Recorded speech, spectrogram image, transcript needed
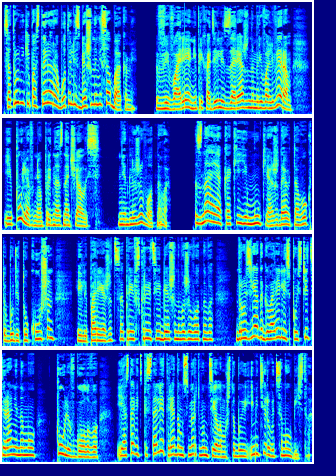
сотрудники Пастера работали с бешеными собаками. В Виваре они приходили с заряженным револьвером, и пуля в нем предназначалась не для животного. Зная, какие муки ожидают того, кто будет укушен или порежется при вскрытии бешеного животного, друзья договорились пустить раненому пулю в голову и оставить пистолет рядом с мертвым телом, чтобы имитировать самоубийство.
